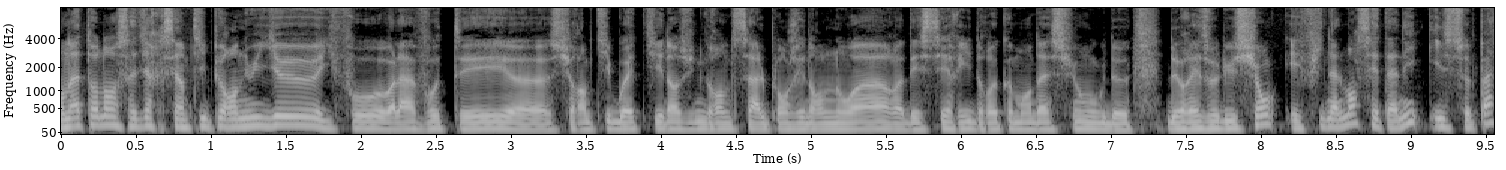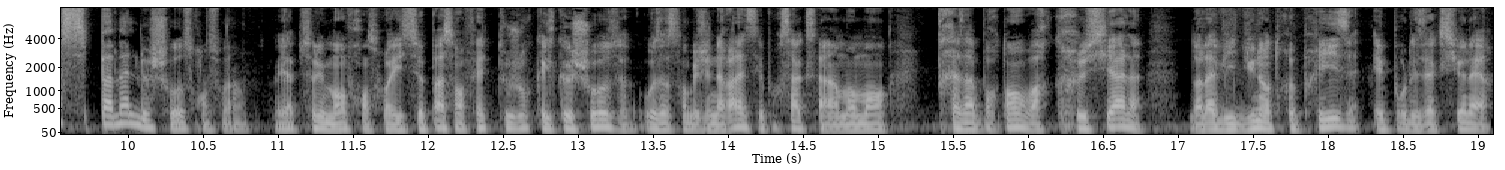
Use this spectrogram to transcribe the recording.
on a tendance à dire que c'est un petit peu ennuyeux. Il faut voilà voter euh, sur un petit boîtier dans une grande salle plongée dans le noir, des séries de recommandations ou de, résolutions. Et finalement, cette année, il se passe pas mal de choses, François. Oui, absolument, François. Il se passe en fait toujours quelque chose aux assemblées générales. C'est pour ça que c'est un moment très important, voire crucial, dans la vie d'une entreprise et pour les actionnaires.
